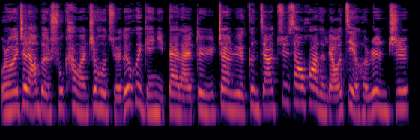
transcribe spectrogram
我认为这两本书看完之后，绝对会给你带来对于战略更加具象化的了解和认知。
